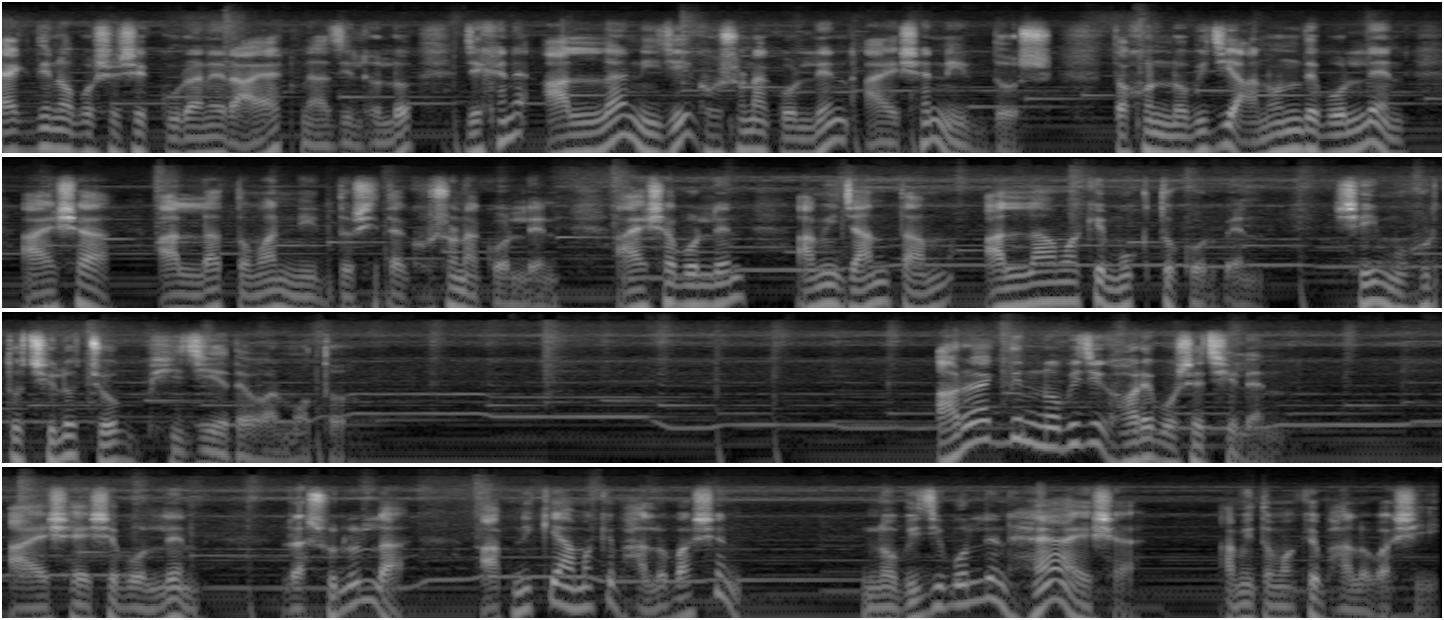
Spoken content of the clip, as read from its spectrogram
একদিন অবশেষে কুরআনের আয়াত নাজিল হল, যেখানে আল্লাহ নিজেই ঘোষণা করলেন আয়েশা নির্দোষ। তখন নবীজি আনন্দে বললেন, আয়েশা, আল্লাহ তোমার নির্দোষিতা ঘোষণা করলেন। আয়েশা বললেন, আমি জানতাম আল্লাহ আমাকে মুক্ত করবেন। সেই মুহূর্ত ছিল চোখ ভিজিয়ে দেওয়ার মতো। আরও একদিন নবীজি ঘরে বসেছিলেন। আয়েশা এসে বললেন, রাসূলুল্লাহ, আপনি কি আমাকে ভালোবাসেন? নবীজি বললেন হ্যাঁ আয়েশা, আমি তোমাকে ভালোবাসি।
